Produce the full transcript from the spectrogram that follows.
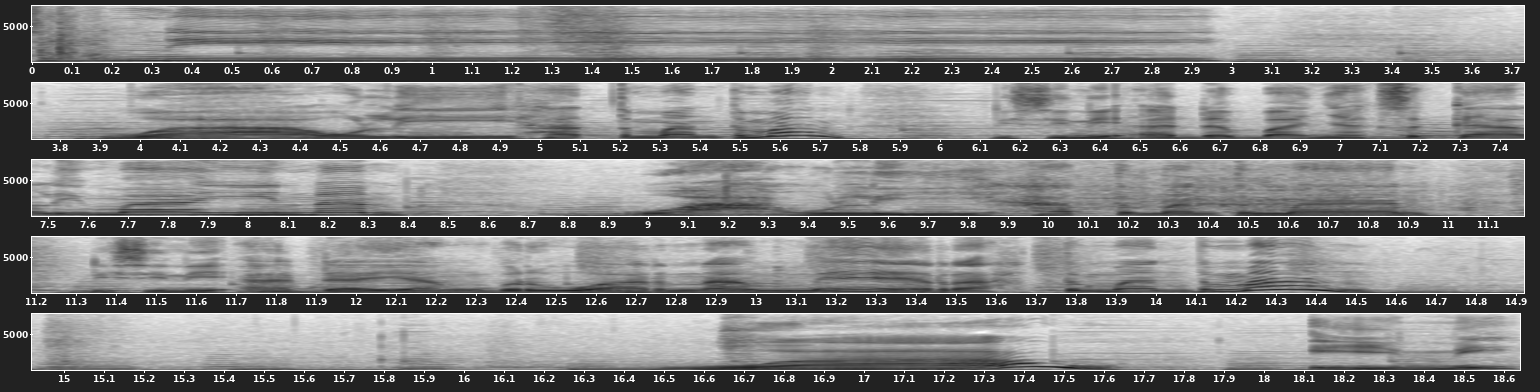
sini. Wow, lihat teman-teman. Di sini ada banyak sekali mainan. Wow, lihat teman-teman. Di sini ada yang berwarna merah, teman-teman. Wow, ini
